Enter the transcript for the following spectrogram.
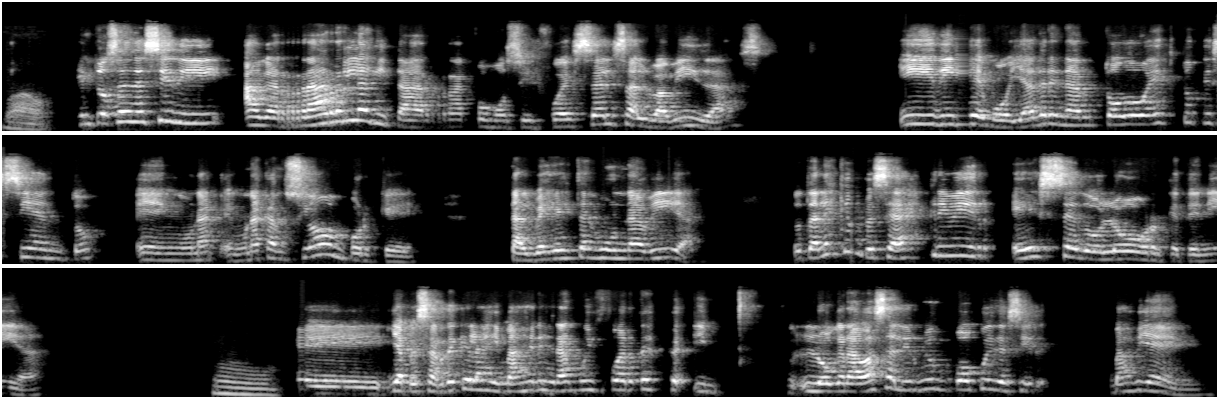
Wow. Entonces decidí agarrar la guitarra como si fuese el salvavidas y dije, voy a drenar todo esto que siento en una, en una canción porque tal vez esta es una vía. Total es que empecé a escribir ese dolor que tenía Mm. Eh, y a pesar de que las imágenes eran muy fuertes, y lograba salirme un poco y decir, vas bien,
